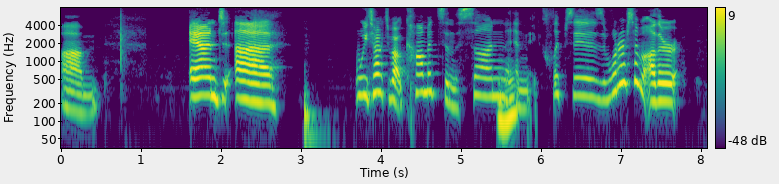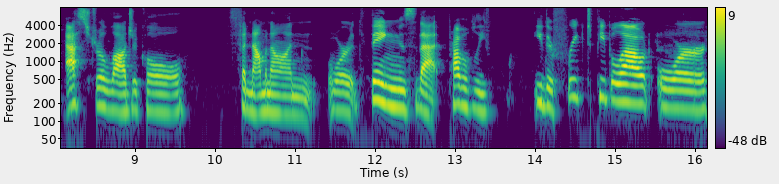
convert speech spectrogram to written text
Um, and uh, we talked about comets and the sun Mhm. and eclipses. What are some other astrological phenomenon or things that probably either freaked people out or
